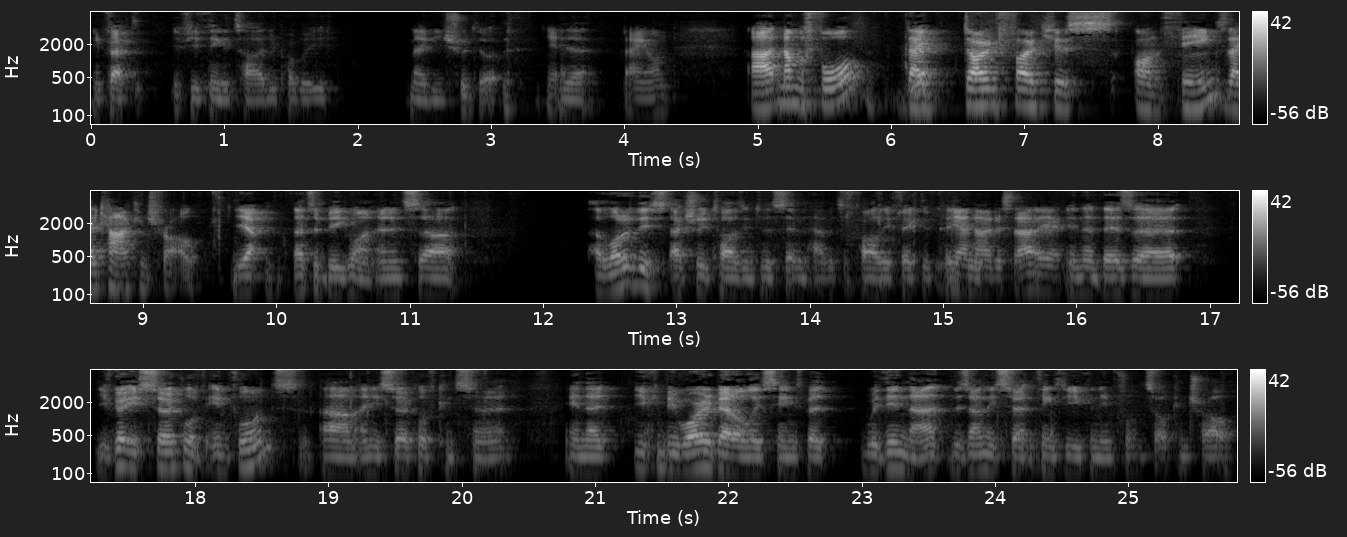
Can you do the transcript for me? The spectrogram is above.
In fact, if you think it's hard, you probably maybe you should do it. Yeah. yeah. Bang on. Uh, number four, they Yeah. don't focus on things they can't control. Yeah, that's a big one, and it's uh, a lot of this actually ties into the seven habits of highly effective people. Yeah, I noticed that. Yeah. In that there's a you've got your circle of influence um, and your circle of concern. In that you can be worried about all these things, but within that, there's only certain things that you can influence or control.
